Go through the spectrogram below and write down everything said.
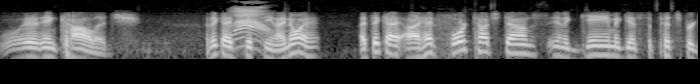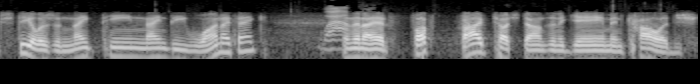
in college. I think I had Wow. 15. I know I. I think I, I had four touchdowns in a game against the Pittsburgh Steelers in 1991. I think, Wow. and then I had f- five touchdowns in a game in college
